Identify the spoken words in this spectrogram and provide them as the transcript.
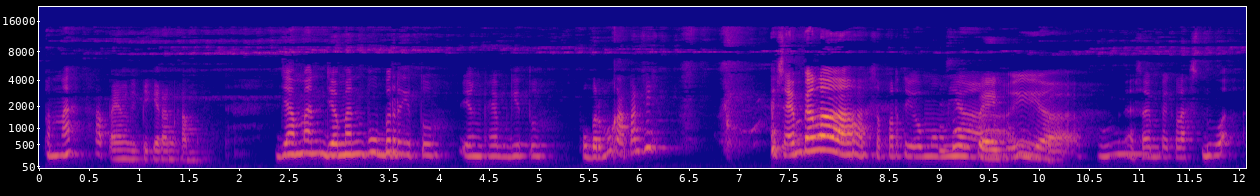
pernah Apa yang di pikiran kamu? zaman zaman puber itu yang kayak begitu Pubermu kapan sih? SMP lah seperti umumnya SMP? iya SMP kelas 2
